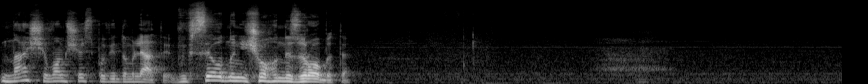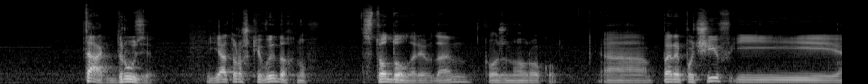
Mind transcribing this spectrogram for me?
Нащо вам щось повідомляти? Ви все одно нічого не зробите. Так, друзі, я трошки видохнув. 100 доларів да, кожного року. Перепочив і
